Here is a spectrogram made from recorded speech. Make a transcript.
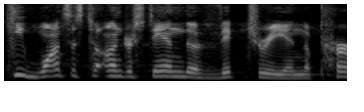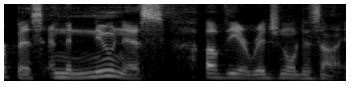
he wants us to understand the victory and the purpose and the newness of the original design.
